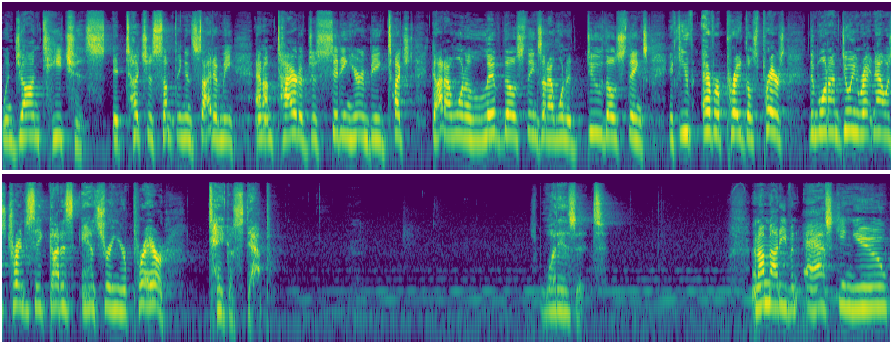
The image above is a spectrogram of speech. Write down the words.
when John teaches, it touches something inside of me, and I'm tired of just sitting here and being touched. God, I want to live those things and I want to do those things. If you've ever prayed those prayers, then what I'm doing right now is trying to say, God is answering your prayer. Take a step. What is it? And I'm not even asking you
